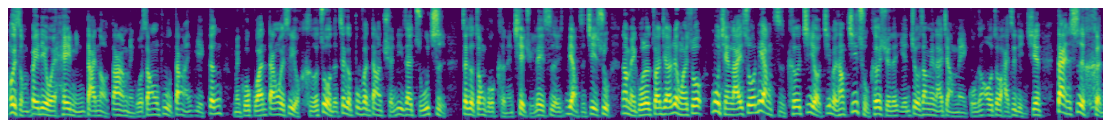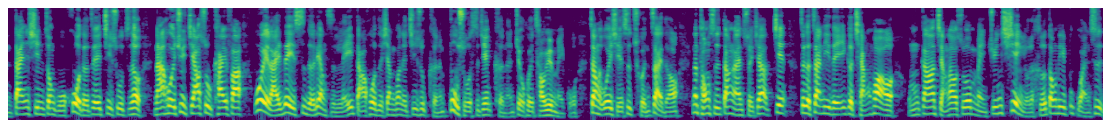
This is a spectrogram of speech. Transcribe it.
为什么被列为黑名单哦？当然，美国商务部当然也跟美国国安单位是有合作的。这个部分当然全力在阻止这个中国可能窃取类似的量子技术。那美国的专家认为说，目前来说量子科技哦，基本上基础科学的研究上面来讲，美国跟欧洲还是领先。但是很担心中国获得这些技术之后，拿回去加速开发未来类似的量子雷达或者相关的技术，可能部署的时间可能就会超越美国。这样的威胁是存在的哦。那同时，当然水下舰这个战力的一个强化哦。我们刚刚讲到说，美军现有的核动力，不管是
